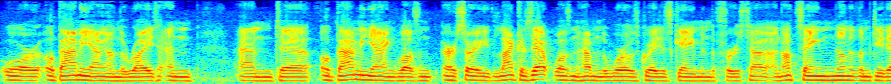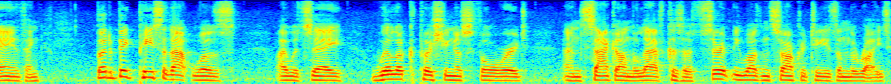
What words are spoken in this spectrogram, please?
or Aubameyang on the right, and and uh, Aubameyang wasn't, or sorry, Lacazette wasn't having the world's greatest game in the first half. I'm not saying none of them did anything, but a big piece of that was, I would say, Willock pushing us forward and Saka on the left, because it certainly wasn't Sokratis on the right.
